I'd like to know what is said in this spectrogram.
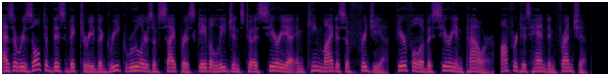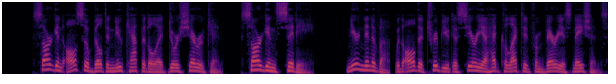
As a result of this victory the Greek rulers of Cyprus gave allegiance to Assyria and King Midas of Phrygia, fearful of Assyrian power, offered his hand in friendship. Sargon also built a new capital at Dur-Sharrukin Sargon's city", near Nineveh, with all the tribute Assyria had collected from various nations.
